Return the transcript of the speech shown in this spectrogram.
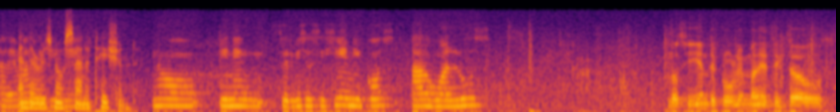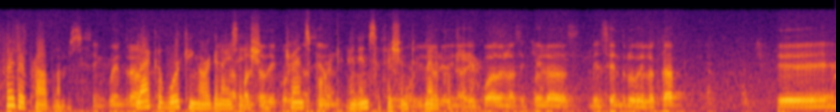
and there is no sanitation. Tienen servicios higiénicos, agua, luz. Los siguientes problemas detectados Further problems se encuentran lack of working la falta de organization, transport, and el insufficient mobiliario medical care. inadecuado en las escuelas del centro de la CAP. Eh,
